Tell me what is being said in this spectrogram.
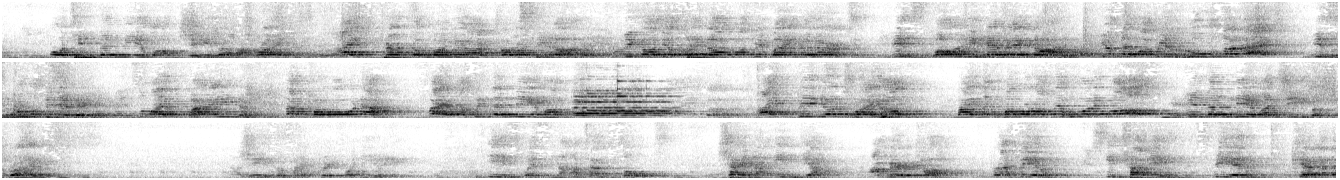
but in the name of Jesus Christ, pray for healing. East, west, north, and south. China, India, America, Brazil, Italy, Spain, Canada,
